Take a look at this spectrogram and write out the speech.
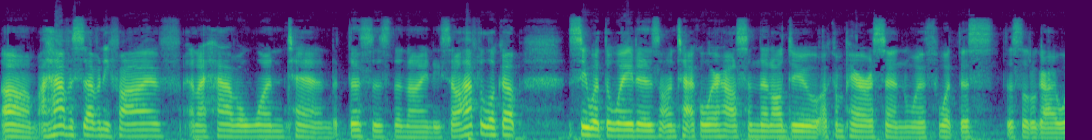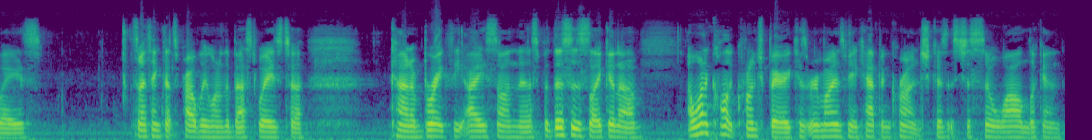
Um, I have a 75 and I have a 110, but this is the 90. So I'll have to look up, see what the weight is on Tackle Warehouse, and then I'll do a comparison with what this, this little guy weighs. So I think that's probably one of the best ways to kind of break the ice on this. But this is like in a, I want to call it Crunchberry because it reminds me of Captain Crunch because it's just so wild looking.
